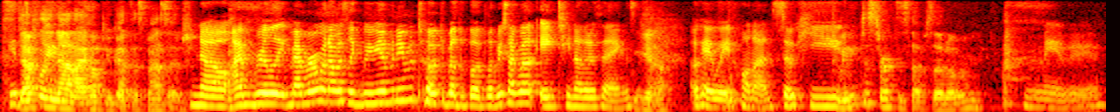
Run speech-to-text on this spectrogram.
It's, It's- definitely not I hope you got this message. No, I'm really remember when I was like, we haven't even talked about the book. Let me talk about eighteen other things. Yeah. Okay, wait, hold on. So Do we need to start this episode over? maybe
